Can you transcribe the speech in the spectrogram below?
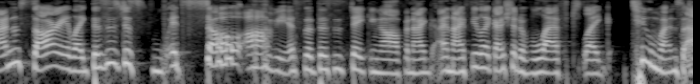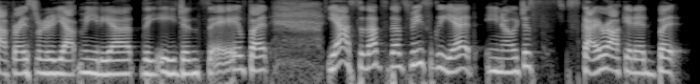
I'm sorry. Like this is just it's so obvious that this is taking off and I and I feel like I should have left like two months after I started Yap Media, the agency. But yeah, so that's that's basically it. You know, it just skyrocketed. But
